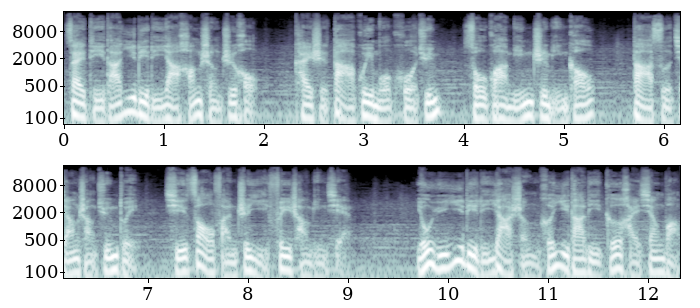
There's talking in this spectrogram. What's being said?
在抵达伊利里亚行省之后，开始大规模扩军，搜刮民脂民膏，大肆奖赏军队，其造反之意非常明显。由于伊利里亚省和意大利隔海相望，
